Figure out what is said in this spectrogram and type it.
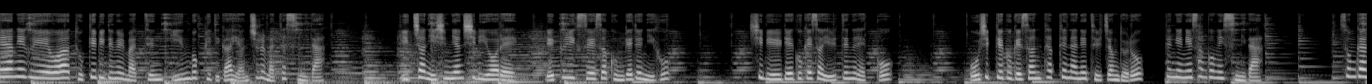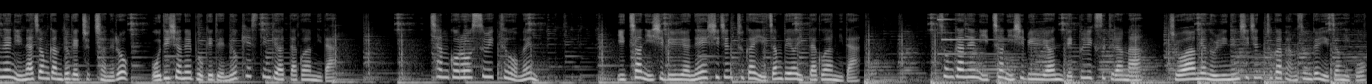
태양의 후예와 도깨비 등을 맡은 이응복 PD가 연출을 맡았습니다. 2020년 12월에 넷플릭스에서 공개된 이후 11개국에서 1등을 했고 50개국에선 top 10 안에 들 정도로 흥행에 성공했습니다. 송강은 이나정 감독의 추천으로 오디션을 보게 된 후 캐스팅되었다고 합니다. 참고로 스위트홈은 2021년에 시즌2가 예정되어 있다고 합니다. 송강은 2021년 넷플릭스 드라마 좋아하면 울리는 시즌2가 방송될 예정이고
